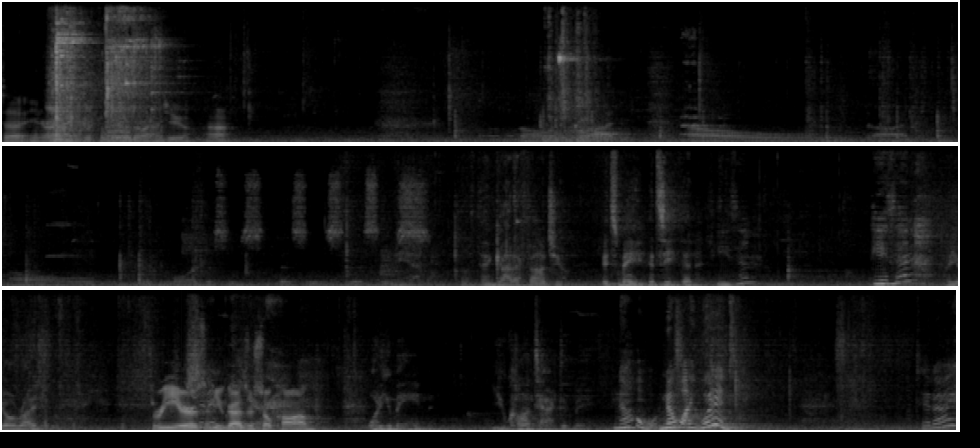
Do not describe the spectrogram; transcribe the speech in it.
to interact with the world around you, huh? Oh god. Oh god. Oh lord, oh, oh, this is this is this is Oh, thank God I found you. It's me. It's Ethan. Ethan? Ethan? Are you all right? three years and you be guys are so calm? What do you mean? You contacted me. No, no, I wouldn't. Did I?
